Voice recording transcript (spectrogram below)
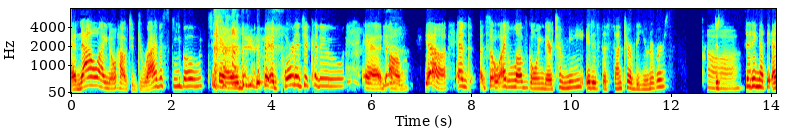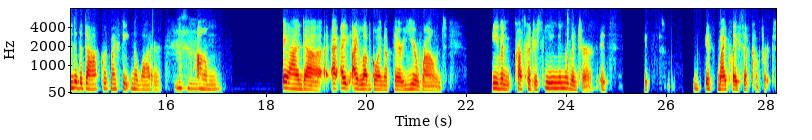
And now I know how to drive a ski boat and and portage a canoe and yeah. um yeah and so I love going there. To me, it is the center of the universe. Aww. just sitting at the end of the dock with my feet in the water. Mm-hmm. Um, and uh, I, I love going up there year round, even cross country skiing in the winter. It's it's it's my place of comfort.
